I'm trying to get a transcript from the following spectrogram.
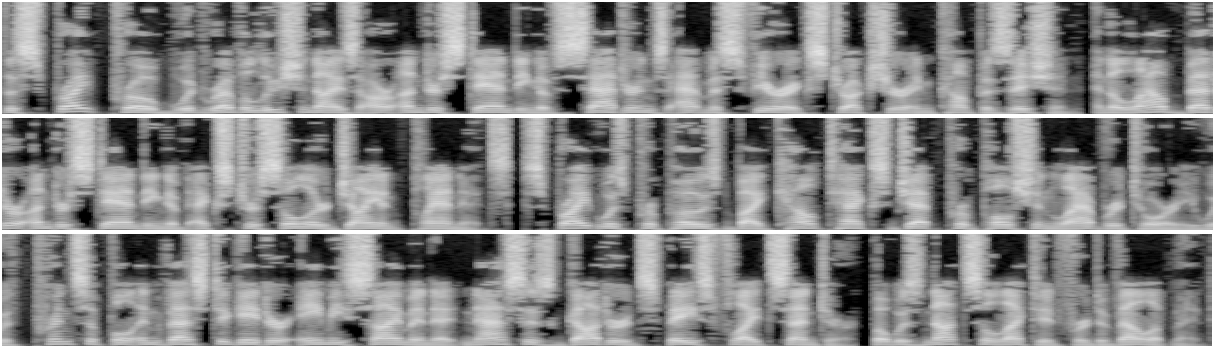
The Sprite probe would revolutionize our understanding of Saturn's atmospheric structure and composition, and allow better understanding of extrasolar giant planets. Sprite was proposed by Caltech's Jet Propulsion Laboratory with principal investigator Amy Simon at NASA's Goddard Space Flight Center, but was not selected for development.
